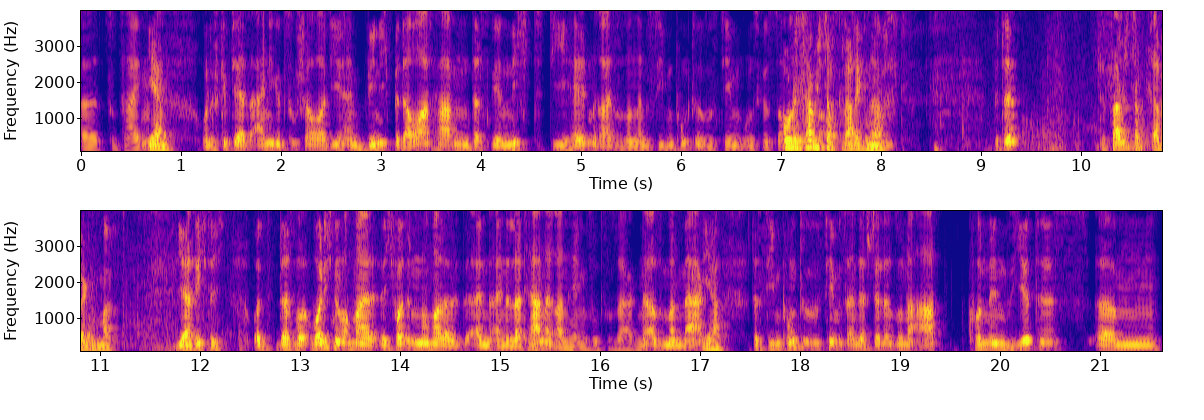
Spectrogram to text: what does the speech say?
äh, zu zeigen. Ja. Und es gibt ja jetzt einige Zuschauer, die ein wenig bedauert haben, dass wir nicht die Heldenreise, sondern das Sieben-Punkte-System uns fürs Sommer. Oh, das habe ich doch gerade gemacht. Bitte? Das habe ich doch gerade gemacht. Ja, richtig. Und das wollte ich nur noch mal, ich wollte nur noch mal ein, eine Laterne ranhängen sozusagen. Ne? Also man merkt, ja. das Sieben-Punkte-System ist an der Stelle so eine Art kondensiertes, ähm,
